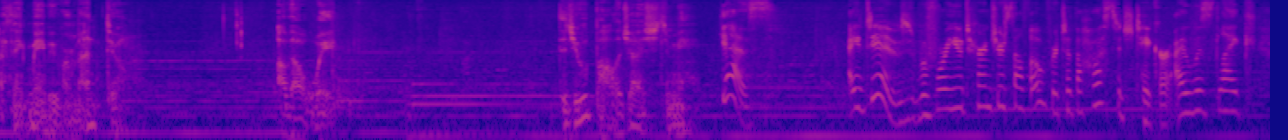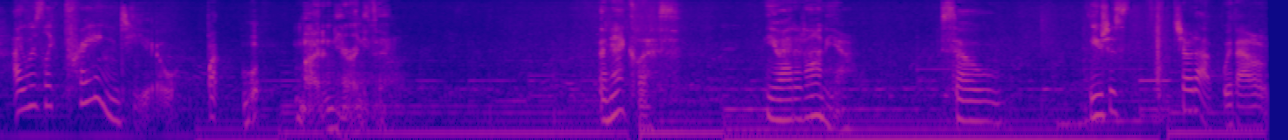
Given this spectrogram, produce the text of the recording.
I think maybe we're meant to. Although, wait. Did you apologize to me? Yes. I did before you turned yourself over to the hostage taker. I was like, I was like praying to you. What? what? I didn't hear anything. The necklace. You had it on you. So you just showed up without.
